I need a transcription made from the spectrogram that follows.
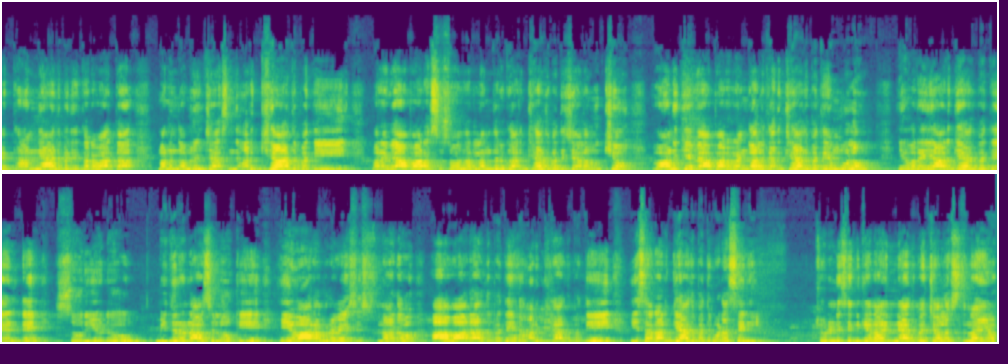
ఇక ధాన్యాధిపతి తర్వాత మనం గమనించాల్సింది అర్ఘ్యాధిపతి. మన వ్యాపారస్తు సోదరులందరికీ అర్ఘ్యాధిపతి చాలా ముఖ్యం. వాణిజ్య వ్యాపార రంగాలకు అర్ఘ్యాధిపతి మూలం. ఎవరయ్యా అర్ఘ్యాధిపతి అంటే? సూర్యుడు. మిథున రాశిలోకి ఏ వారం ప్రవేశిస్తున్నాడో ఆ వారాధిపతి అర్ఘ్యాధిపతి. ఈసారి అర్ఘ్యాధిపతి కూడా శని. చూడండి శనికి ఎన్ని ఆధిపత్యాలు వస్తున్నాయో.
